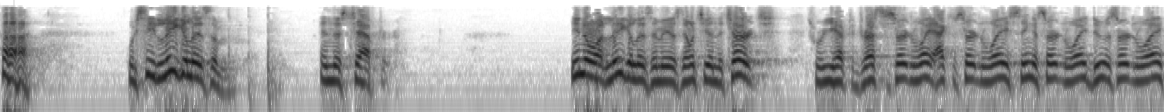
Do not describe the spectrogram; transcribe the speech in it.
we see legalism in this chapter. You know what legalism is, don't you, in the church? It's where you have to dress a certain way, act a certain way, sing a certain way, do a certain way,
